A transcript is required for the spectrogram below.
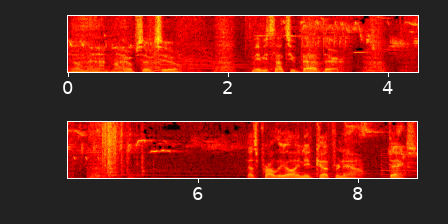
Oh man, I hope so too. Maybe it's not too bad there. That's probably all I need cut for now. Thanks.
